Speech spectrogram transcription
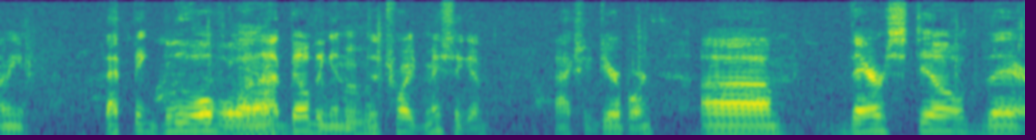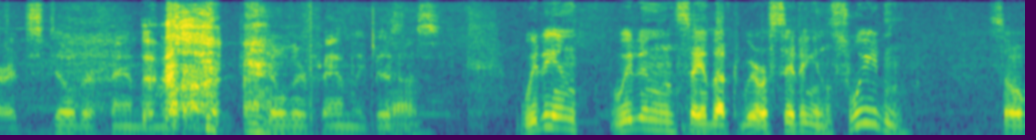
I mean, that big blue oval on that building in mm-hmm. Detroit, Michigan, actually Dearborn, um, they're still there. It's still their family, still their family business. We didn't we didn't say that we were sitting in Sweden. So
